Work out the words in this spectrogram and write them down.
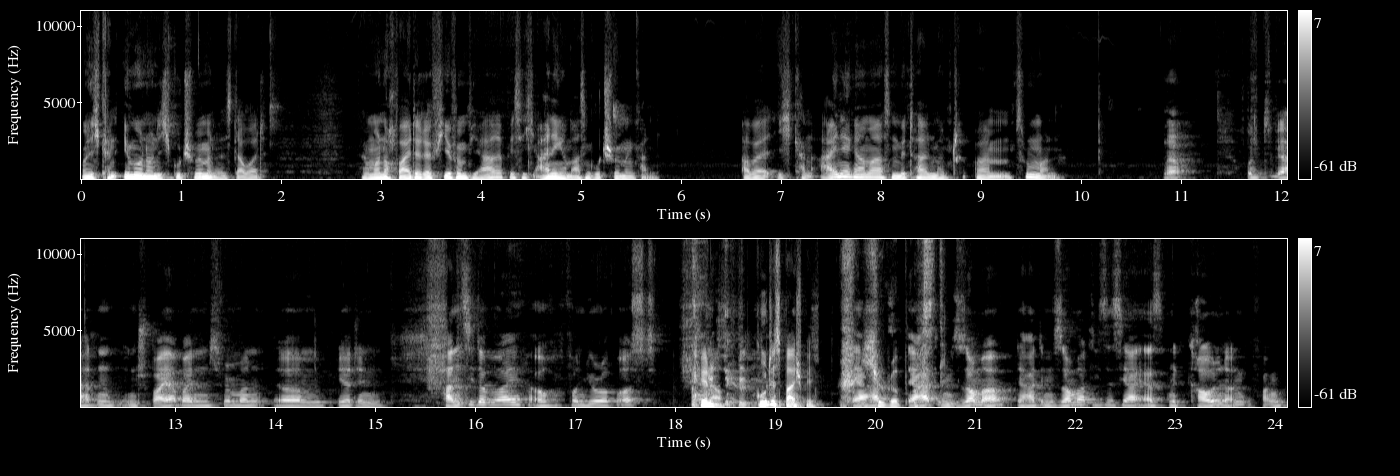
Und ich kann immer noch nicht gut schwimmen. Es dauert, sagen wir, noch weitere vier, fünf Jahre, bis ich einigermaßen gut schwimmen kann. Aber ich kann einigermaßen mithalten beim, beim Schwimmen. Ja. Und wir hatten in Speyer bei den Swimmern ähm, hier den Hansi dabei, auch von Europe Ost. Genau, gutes Beispiel. Der hat, der hat im Sommer, der hat im Sommer dieses Jahr erst mit Kraulen angefangen.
